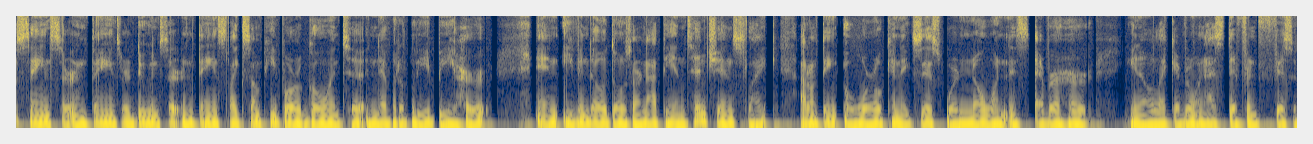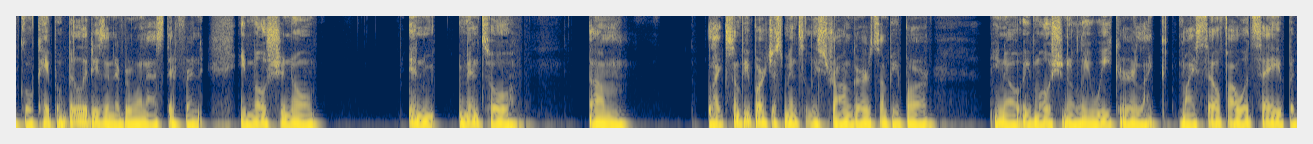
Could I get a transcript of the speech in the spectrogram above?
saying certain things or doing certain things, like some people are going to inevitably be hurt. And even though those are not the intentions, like I don't think a world can exist where no one is ever hurt. You know, like everyone has different physical capabilities and everyone has different emotional and mental um like some people are just mentally stronger some people are you know, emotionally weaker, like myself, I would say, but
